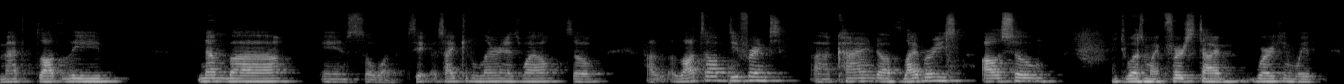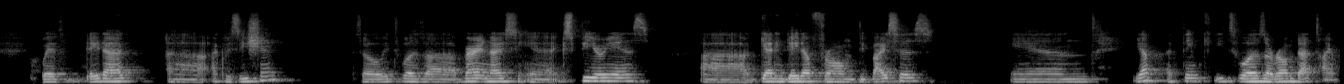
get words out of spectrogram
matplotlib, numba, and so on. scikit-learn as well. So a, a lot of different uh, kind of libraries. Also, it was my first time working with with data uh, acquisition. So it was a very nice uh, experience uh, getting data from devices. And yeah, I think it was around that time.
